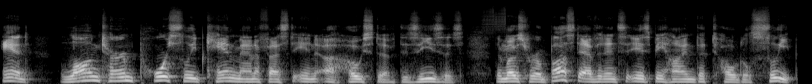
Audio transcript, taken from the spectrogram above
And Long term, poor sleep can manifest in a host of diseases. The most robust evidence is behind the total sleep,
